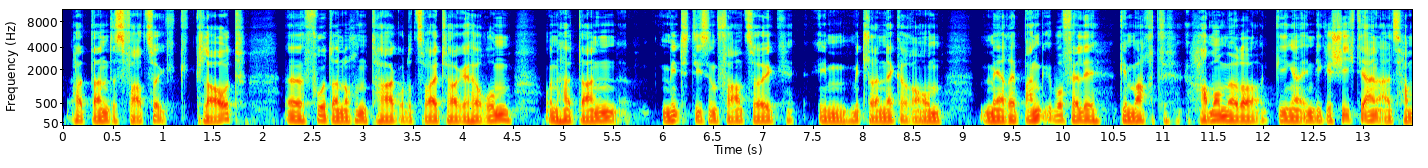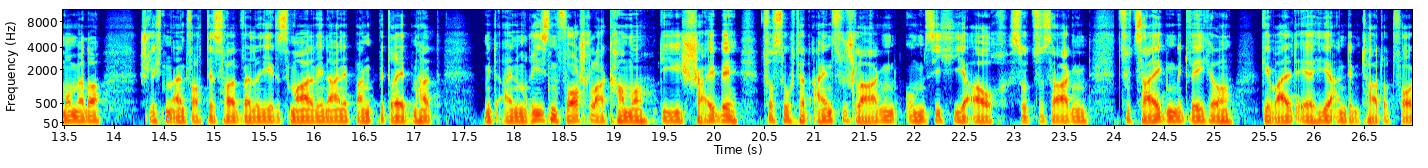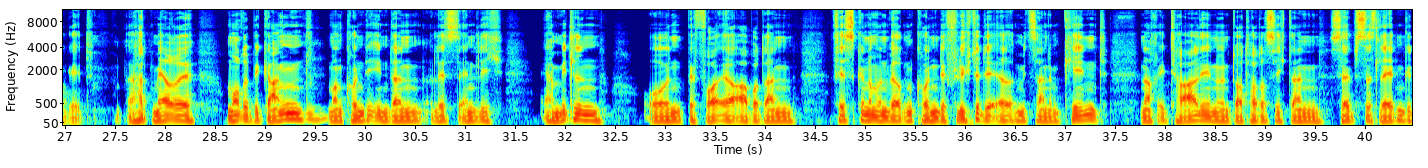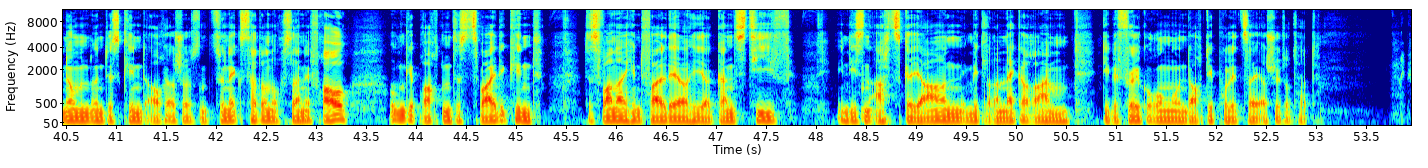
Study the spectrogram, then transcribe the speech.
hat dann das Fahrzeug geklaut, äh, fuhr dann noch einen Tag oder zwei Tage herum und hat dann mit diesem Fahrzeug im mittleren Neckarraum mehrere Banküberfälle gemacht. Hammermörder ging er in die Geschichte ein als Hammermörder, schlicht und einfach deshalb, weil er jedes Mal, wenn er eine Bank betreten hat, mit einem riesen Vorschlaghammer die Scheibe versucht hat einzuschlagen, um sich hier auch sozusagen zu zeigen, mit welcher Gewalt er hier an dem Tatort vorgeht. Er hat mehrere Morde begangen. Mhm. Man konnte ihn dann letztendlich ermitteln und bevor er aber dann festgenommen werden konnte, flüchtete er mit seinem Kind nach Italien und dort hat er sich dann selbst das Leben genommen und das Kind auch erschossen. Zunächst hat er noch seine Frau umgebracht und das zweite Kind. Das war eigentlich ein Fall, der hier ganz tief in diesen 80er Jahren im mittleren Neckarraum die Bevölkerung und auch die Polizei erschüttert hat.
